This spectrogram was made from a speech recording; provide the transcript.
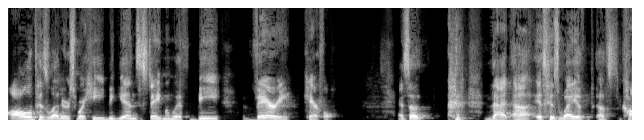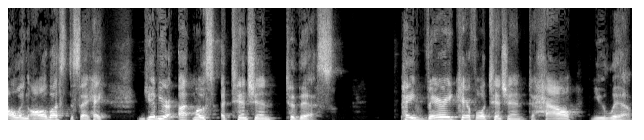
all of his letters where he begins a statement with be very careful. And so that uh, is his way of, of calling all of us to say hey give your utmost attention to this pay very careful attention to how you live.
